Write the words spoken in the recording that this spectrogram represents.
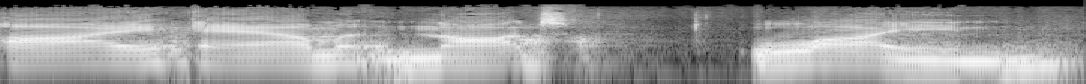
I am not lying.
